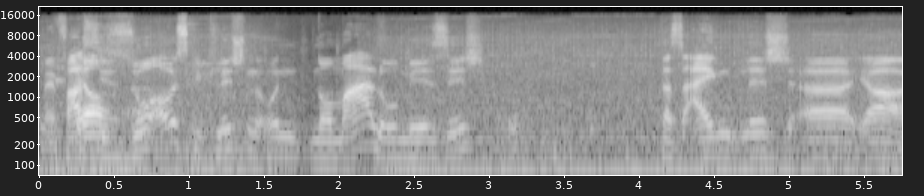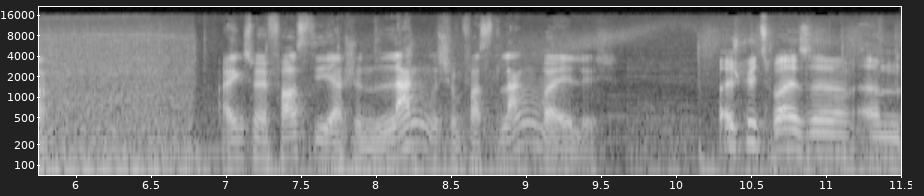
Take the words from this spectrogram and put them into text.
Mein Fahrstil ist so ausgeglichen und normalo-mäßig, dass eigentlich, äh, ja... Eigentlich ist mein Fahrstil ja schon lang, schon fast langweilig. Beispielsweise, ähm,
